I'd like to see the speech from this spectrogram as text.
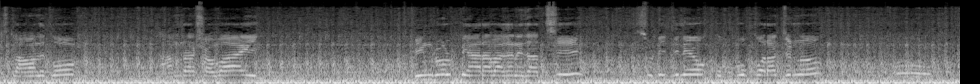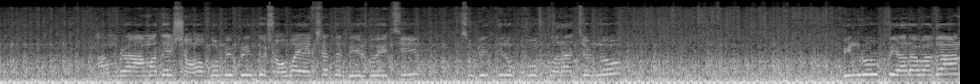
আসসালামু আলাইকুম। সবাই বিংরোল পেয়ারা বাগানে যাচ্ছে। ছুটির দিনে উপভোগ করার জন্য। তো আমরা আমাদের সহকর্মীবৃন্দ সবাই একসাথে বের হয়েছি ছুটির দিন উপভোগ করার জন্য। বিংরোল পেয়ারা বাগান,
